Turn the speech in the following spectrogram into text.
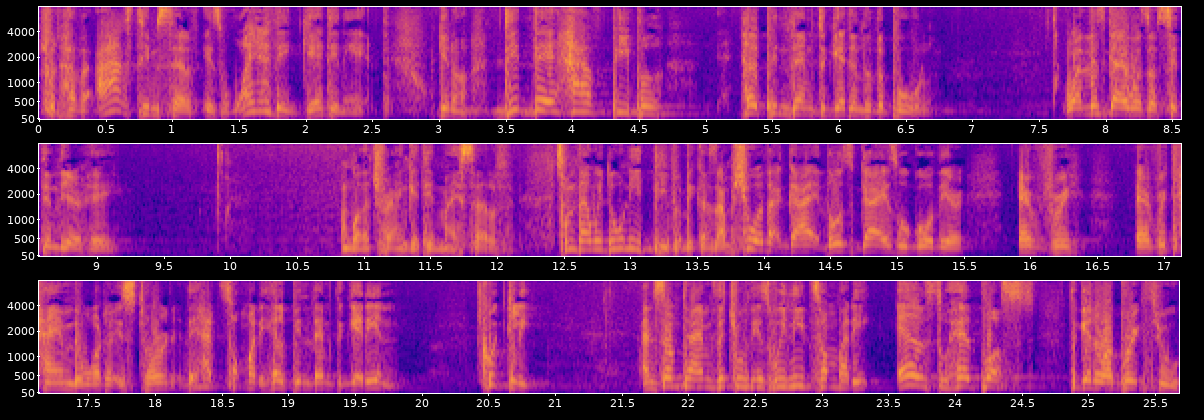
should have asked himself is why are they getting it? You know, did they have people helping them to get into the pool? While this guy was just sitting there, hey, I'm going to try and get in myself. Sometimes we do need people because I'm sure that guy, those guys who go there every every time the water is stirred, they had somebody helping them to get in quickly. And sometimes the truth is we need somebody else to help us to get our breakthrough.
